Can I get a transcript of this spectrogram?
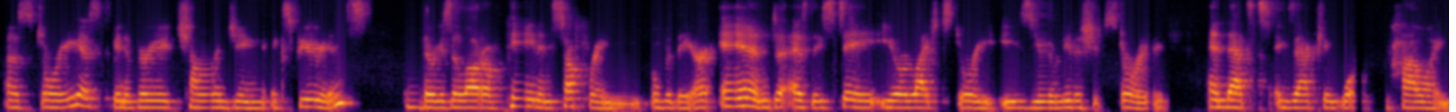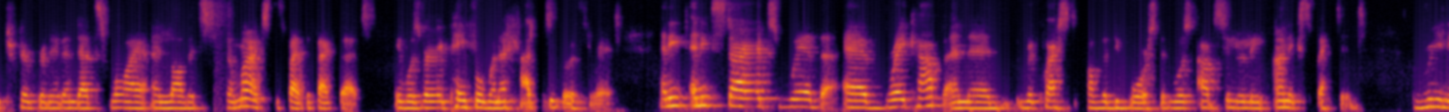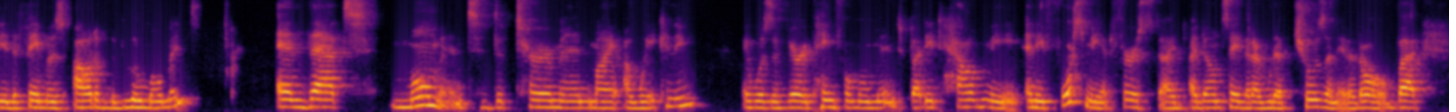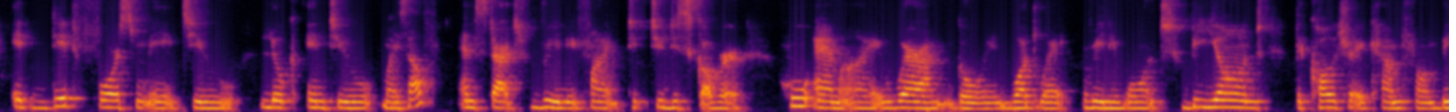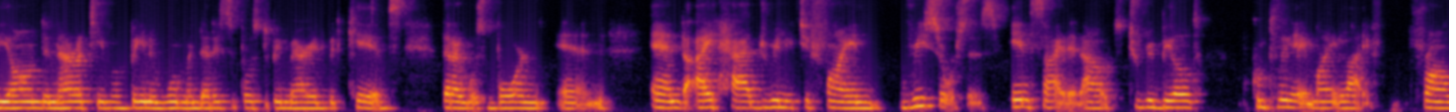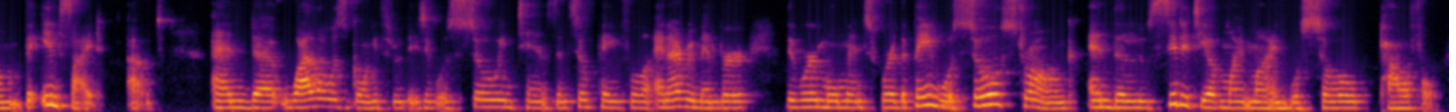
uh, story. It's been a very challenging experience. There is a lot of pain and suffering over there, and as they say, your life story is your leadership story. And that's exactly what how I interpret it, and that's why I love it so much, despite the fact that it was very painful when I had to go through it. And it and it starts with a breakup and a request of a divorce that was absolutely unexpected, really the famous out of the blue moment, and that moment determined my awakening it was a very painful moment, but it helped me and it forced me at first. I, I don't say that I would have chosen it at all, but it did force me to look into myself and start really find to, to discover who am I, where I'm going, what do I really want beyond the culture I come from, beyond the narrative of being a woman that is supposed to be married with kids that I was born in and I had really to find resources inside and out to rebuild completely my life from the inside out. And uh, while I was going through this, it was so intense and so painful. And I remember there were moments where the pain was so strong and the lucidity of my mind was so powerful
